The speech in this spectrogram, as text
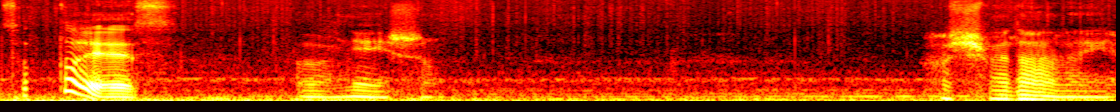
Co jest? O, mniejsze. Chodźmy dalej.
